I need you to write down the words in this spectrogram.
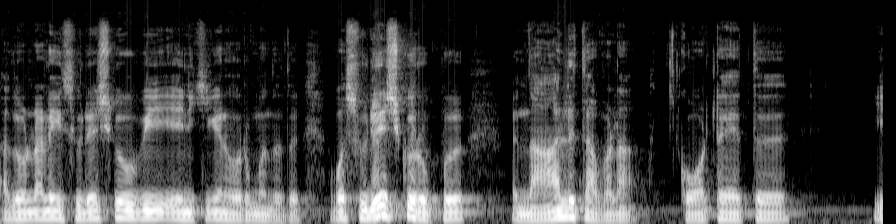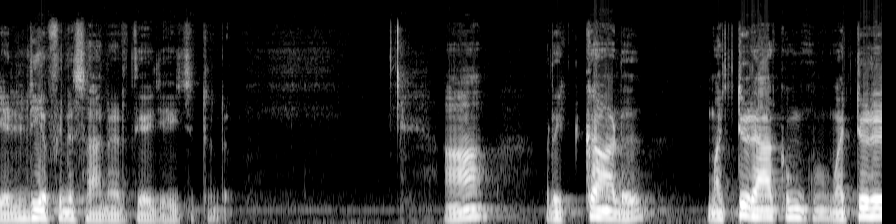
അതുകൊണ്ടാണ് ഈ സുരേഷ് ഗോപി എനിക്കിങ്ങനെ ഓർമ്മ വന്നത്. അപ്പോൾ സുരേഷ് കുറുപ്പ് നാല് തവണ കോട്ടയത്ത് എൽ ഡി എഫിന്റെ സ്ഥാനാർത്ഥിയായി ജയിച്ചിട്ടുണ്ട്. ആ റിക്കാർഡ് മറ്റൊരാൾക്കും മറ്റൊരു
